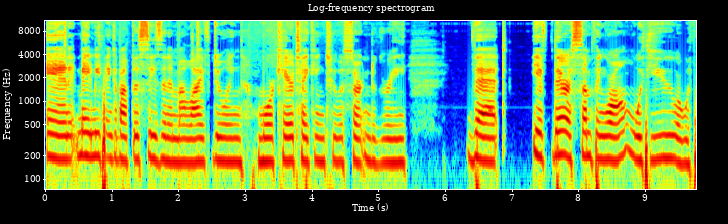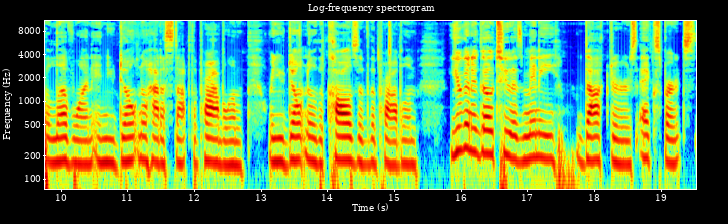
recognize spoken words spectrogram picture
And it made me think about this season in my life doing more caretaking to a certain degree that if there is something wrong with you or with a loved one and you don't know how to stop the problem or you don't know the cause of the problem, you're going to go to as many doctors, experts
